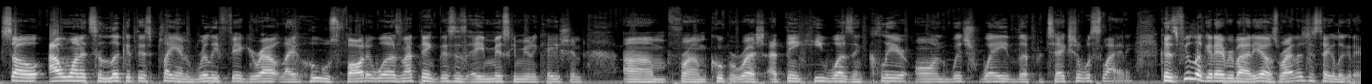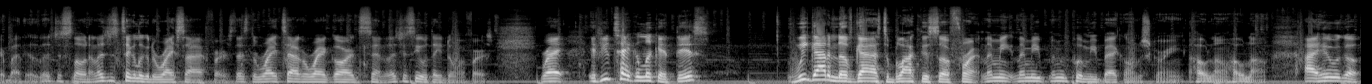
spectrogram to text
So I wanted to look at this play and really figure out like whose fault it was. And I think this is a miscommunication um, from Cooper Rush. I think he wasn't clear on which way the protection was sliding. Because if you look at everybody else, right? Let's just take a look at everybody else. Let's just slow down. Let's just take a look at the right side first. That's the right tackle, right guard, and center. Let's just see what they're doing first, right? If you take a look at this we got enough guys to block this up front. Let me let me let me put me back on the screen. Hold on, hold on. All right, here we go.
